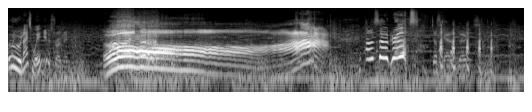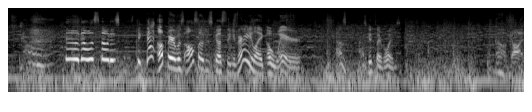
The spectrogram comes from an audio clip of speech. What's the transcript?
Ooh, nice wait. he destroyed me. Oh! That was so gross. Just getting things. Dude, that was so disgusting. That up air was also disgusting and very like aware. That was that was good clairvoyance. Oh god.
